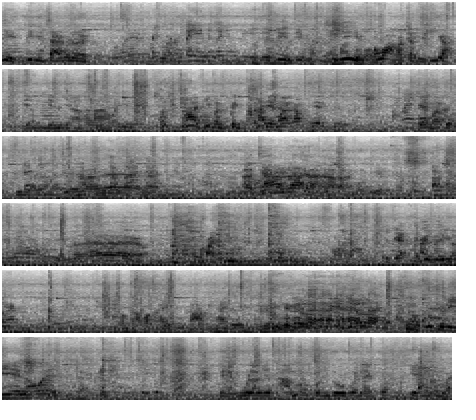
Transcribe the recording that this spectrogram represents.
พี่ พี่ดีใจไปเลยเป็นปีนึงก็ยังดีพี่ เพราะว่ามันจะเพลียเตรียมเตรียมยาพาราไว้ใช่พี่มันเป็นไข้เทียนมามาครับเทียนไม่เทียนมาถูกได้ยินเสียงจากบ้านนั้นเนี่ย อะเทียนได้อะเทียนมาแล้วไปที่ไปแยกให้ดีครับต้องถามว่าใครมาพี่ให้เลยเรื่องเยอะเราคุณบุรีน้อยแต่กูกำลังจะถามว่าคนดูคนไหนพกเกณฑ์มาใหม่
